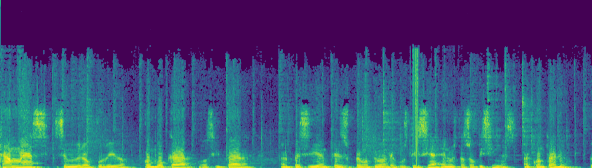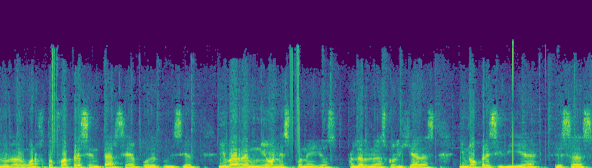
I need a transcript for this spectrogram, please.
Jamás se me hubiera ocurrido convocar o citar al presidente del Supremo Tribunal de Justicia en nuestras oficinas. Al contrario, el gobernador de Guanajuato fue a presentarse al Poder Judicial. Iba a reuniones con ellos, a las reuniones colegiadas, y no presidía esas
